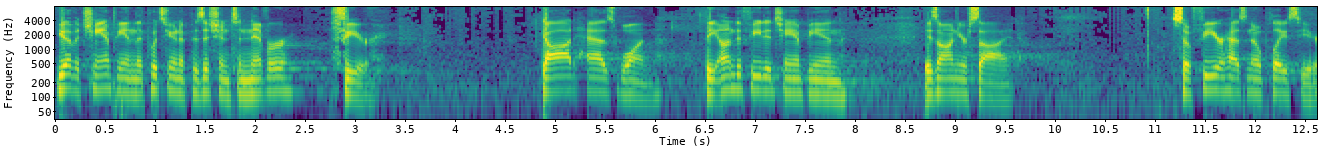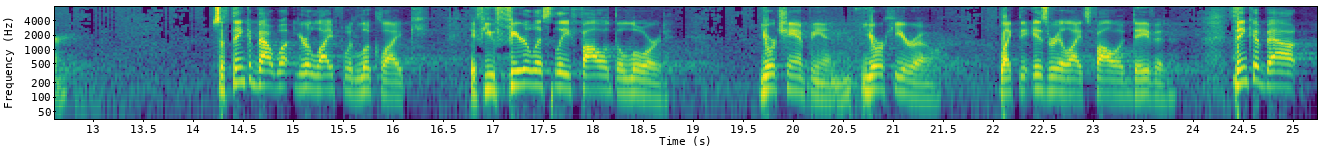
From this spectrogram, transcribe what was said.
you have a champion that puts you in a position to never fear. God has won. The undefeated champion is on your side. So fear has no place here. So think about what your life would look like if you fearlessly followed the Lord, your champion, your hero, like the Israelites followed David. Think about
